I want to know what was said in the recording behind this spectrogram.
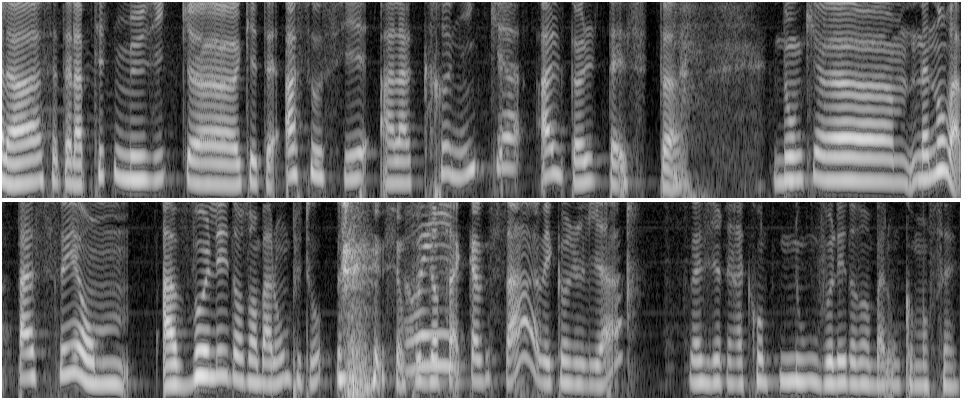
Voilà, c'était la petite musique euh, qui était associée à la chronique Alcool Test. Donc euh, maintenant, on va passer à voler dans un ballon plutôt, si on peut Oui. dire ça comme ça, avec Aurélia. Vas-y, raconte-nous, voler dans un ballon, comment c'est?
